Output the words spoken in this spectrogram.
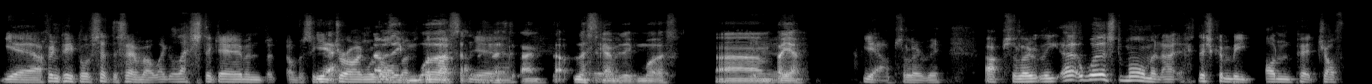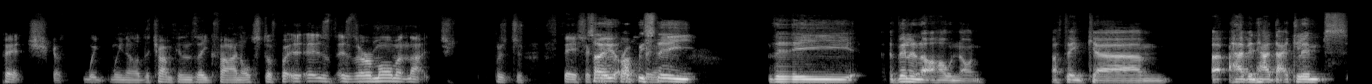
Yeah, I think people have said the same about like Leicester game and obviously yeah, drawing with that was even worse. That yeah. Leicester game. That Leicester yeah. game was even worse. Um, Yeah. But yeah, Yeah, absolutely, absolutely. Uh, worst moment. I, this can be on pitch, off pitch. 'cause We we know the Champions League final stuff, but is is there a moment that was just basically? So obviously, the Villa not holding on. I think um, uh, having had that glimpse,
